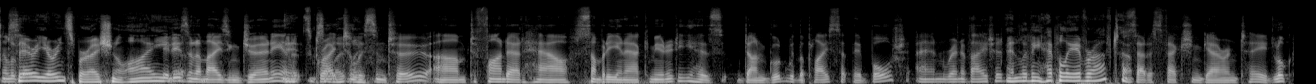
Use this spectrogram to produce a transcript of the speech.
Now, look, Sarah, you're inspirational. I It is an amazing journey, and it's great to listen to um, to find out how somebody in our community has done good with the place that they've bought and renovated. and living happily ever after. Satisfaction guaranteed. Look,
